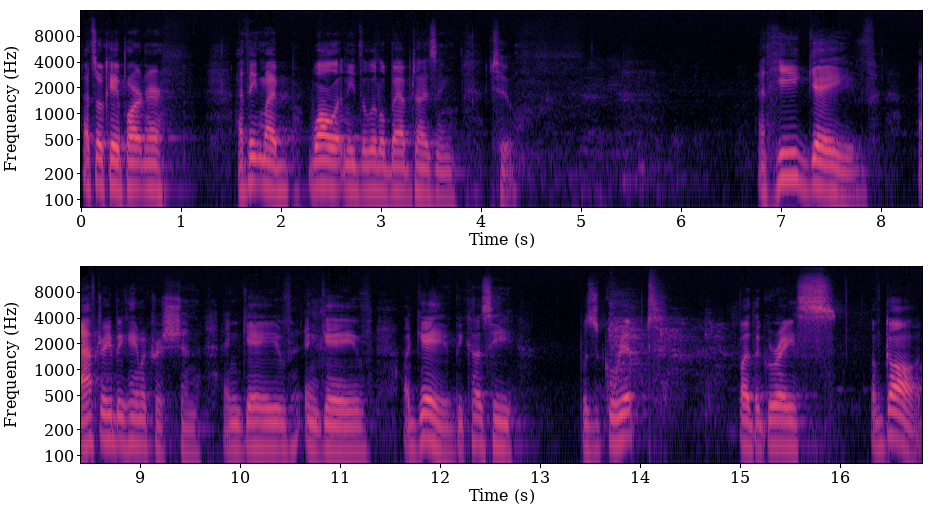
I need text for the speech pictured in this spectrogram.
That's okay, partner. I think my wallet needs a little baptizing too. And he gave after he became a Christian and gave and gave a gave because he was gripped by the grace of God.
